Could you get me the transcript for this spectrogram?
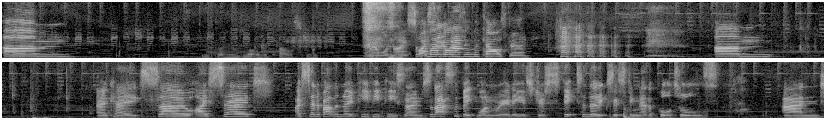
Um, He's not in the cow skin. where was I? So oh I my god, about- he's in the cow skin! um. Okay, so I said I said about the no PvP zone. So that's the big one, really. Is just stick to the existing Nether portals, and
